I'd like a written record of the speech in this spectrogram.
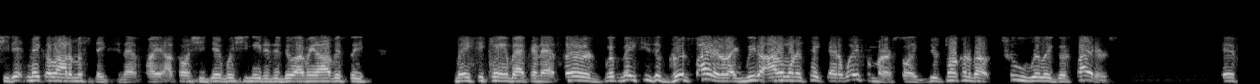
she didn't make a lot of mistakes in that fight. I thought she did what she needed to do. I mean, obviously, Maycee came back in that third, but Maycee's a good fighter. Like we, don't, I don't want to take that away from her. So like you're talking about two really good fighters. If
